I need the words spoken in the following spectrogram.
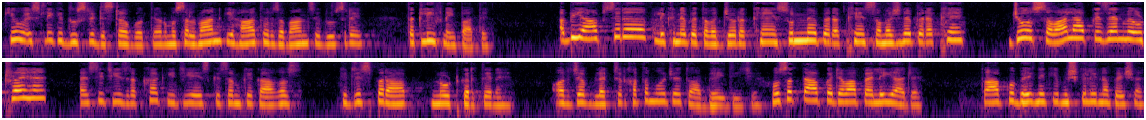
کیوں؟ اس لیے کہ دوسرے ڈسٹرب ہوتے ہیں اور مسلمان کی ہاتھ اور زبان سے دوسرے تکلیف نہیں پاتے۔ ابھی آپ صرف لکھنے پہ توجہ رکھیں، سننے پہ رکھیں، سمجھنے پہ رکھیں۔ جو سوال آپ کے ذہن میں اٹھ رہے ہیں، ایسی چیز رکھا کیجیے اس قسم کے کاغذ کہ جس پر آپ نوٹ کرتے رہیں۔ اور جب لیکچر ختم ہو جائے تو آپ بھیج دیجیے ہو سکتا ہے آپ کا جواب پہلے ہی آ جائے، تو آپ کو بھیجنے کی مشکل ہی نہ پیش آئے۔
